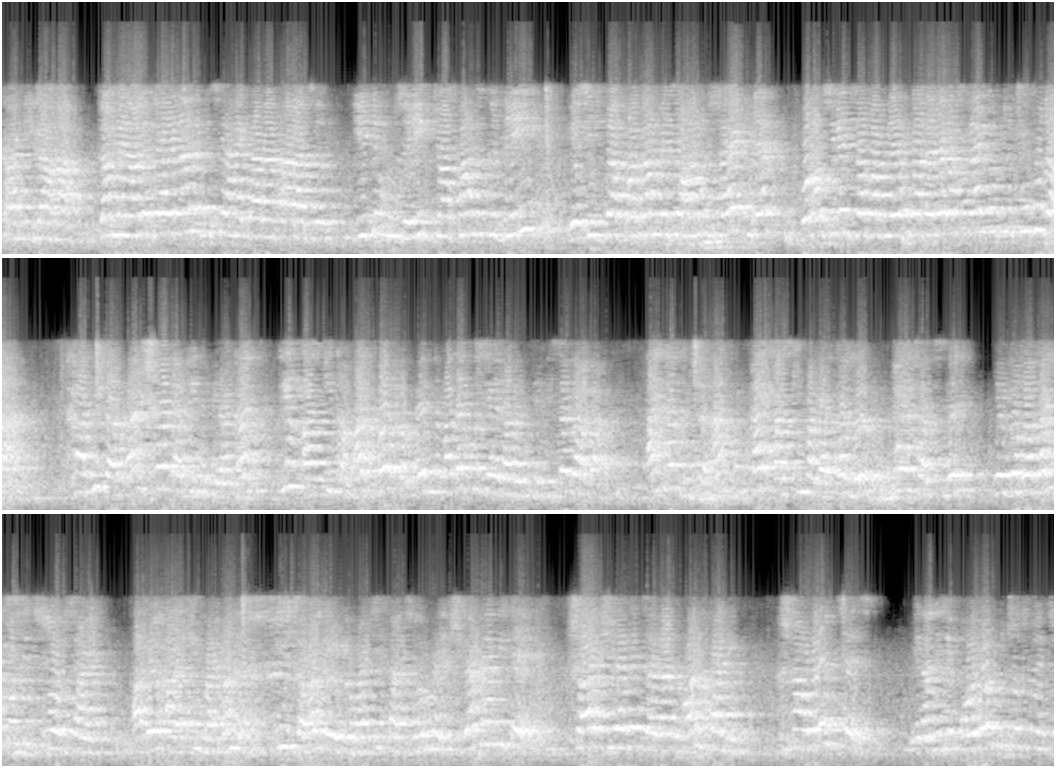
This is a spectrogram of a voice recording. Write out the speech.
Քանի գահա, կամենալը դարյանը դսի հայկարան արածը, եթե ուզեիք ճապանց կդեիք, ես ինչ տապական մեծ ահարուսայք իրեն, որոնց իրեն զավակներում գադարել ասկային որ դու չուգուդան։ Քանի դարան շատ ադին իրական եւ ասկին համար բարձրապես նվադակ ու գերարունների սադավա։ Այնքան դժանա, հայ ասկի մագարտը փոխացնել եւ գողական կոսից սորսային։ Ապել առաջին մայմանը իր զավակը եգոմայցի տանցորում է չգանա գիտե։ Շատ չիրադե ծարարման բանի։ Շնորհել ձեզ։ Երանից է բոլոր միջոցները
